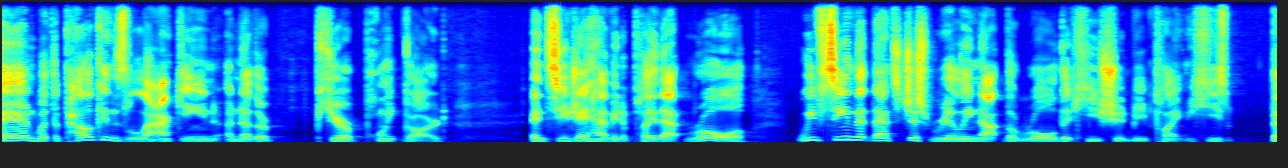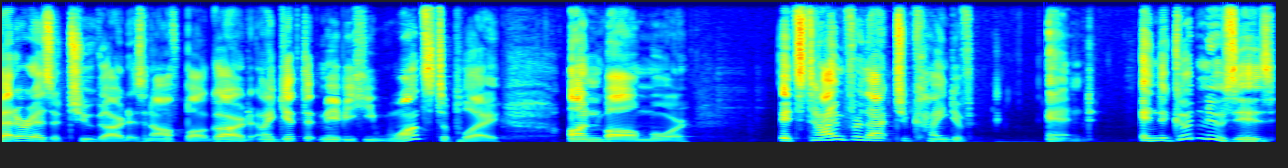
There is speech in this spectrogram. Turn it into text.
And with the Pelicans lacking another pure point guard and CJ having to play that role, we've seen that that's just really not the role that he should be playing. He's better as a two guard, as an off ball guard. And I get that maybe he wants to play on ball more. It's time for that to kind of end. And the good news is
